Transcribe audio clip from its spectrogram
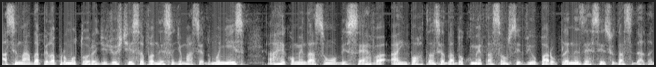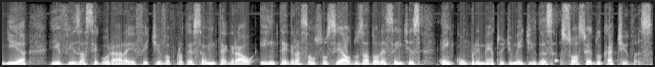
Assinada pela promotora de justiça Vanessa de Macedo Muniz, a recomendação observa a importância da documentação civil para o pleno exercício da cidadania e visa assegurar a efetiva proteção integral e integração social dos adolescentes em cumprimento de medidas socioeducativas.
